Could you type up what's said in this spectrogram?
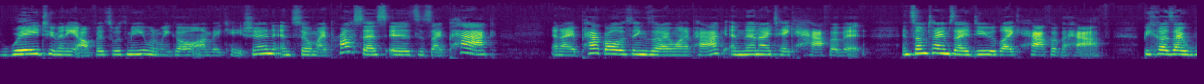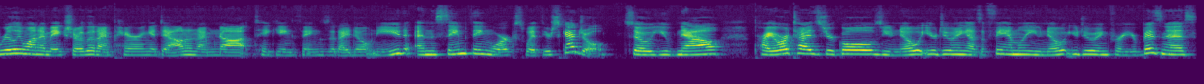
way too many outfits with me when we go on vacation. And so my process is is I pack and I pack all the things that I want to pack and then I take half of it. And sometimes I do like half of a half because I really want to make sure that I'm paring it down and I'm not taking things that I don't need. And the same thing works with your schedule. So you've now prioritized your goals, you know what you're doing as a family, you know what you're doing for your business,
